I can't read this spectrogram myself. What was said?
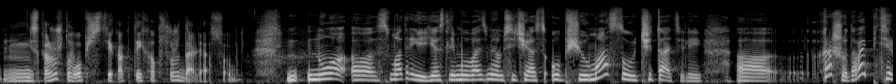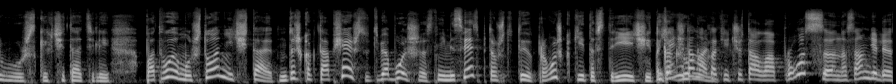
не скажу, что в обществе как-то их обсуждали особо. Но э, смотри, если мы возьмем сейчас общую массу читателей, э, хорошо, давай петербургских читателей. По-твоему, что они читают? Ну ты же как-то общаешься, у тебя больше с ними связь, потому что ты проводишь какие-то встречи. Ты Я как недавно, журналист. кстати, читала опрос. На самом деле,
